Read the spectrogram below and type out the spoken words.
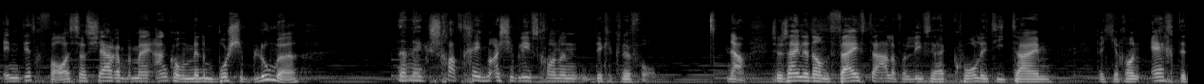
in dit geval, als Sharon bij mij aankomt met een bosje bloemen, dan denk ik, schat, geef me alsjeblieft gewoon een dikke knuffel. Nou, zo zijn er dan vijf talen van liefde. Quality time. Dat je gewoon echt de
